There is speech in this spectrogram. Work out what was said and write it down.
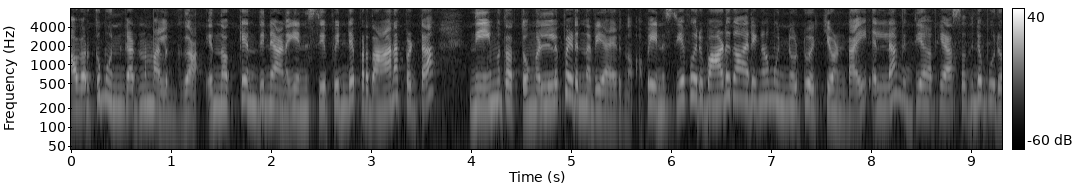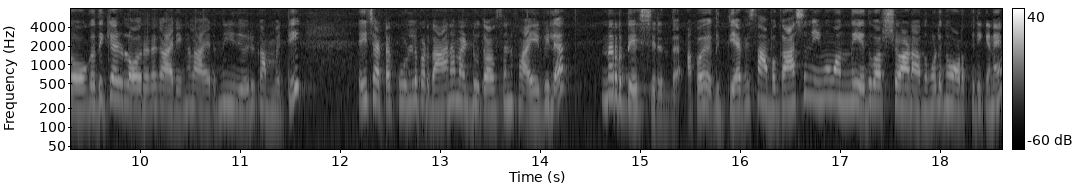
അവർക്ക് മുൻഗണന നൽകുക. എന്നൊക്കെ എന്തിനാണ് എൻ സി എഫിന്റെ പ്രധാനപ്പെട്ട നിയമതത്വങ്ങളിൽ പെടുന്നവയായിരുന്നു. അപ്പോൾ എൻ സി എഫ് ഒരുപാട് കാര്യങ്ങൾ മുന്നോട്ട് വയ്ക്കുകയുണ്ടായി. എല്ലാം വിദ്യാഭ്യാസത്തിന്റെ പുരോഗതിക്കായുള്ള ഓരോരോ കാര്യങ്ങളായിരുന്നു ഈ ഒരു കമ്മിറ്റി ഈ ചട്ടക്കൂടിൽ പ്രധാനമായിട്ട് ടു തൗസൻഡ് ഫൈവിൽ നിർദ്ദേശിച്ചിരുന്നത്. അപ്പോൾ വിദ്യാഭ്യാസ അവകാശ നിയമം വന്ന് ഏത് വർഷമാണ്? അതും കൂടി ഓർത്തിരിക്കണേ.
